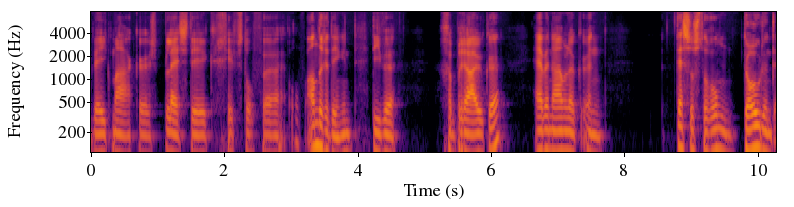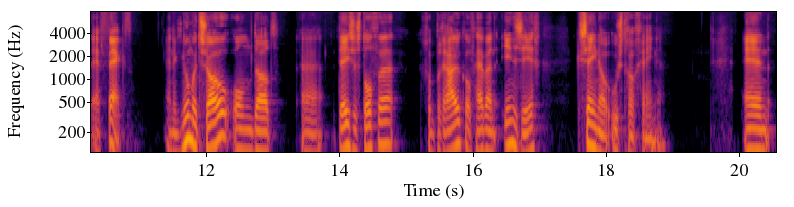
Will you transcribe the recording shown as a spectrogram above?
weekmakers, plastic, gifstoffen of andere dingen die we gebruiken, hebben namelijk een testosteron dodend effect. En ik noem het zo omdat uh, deze stoffen gebruiken of hebben in zich xeno-oestrogenen. En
